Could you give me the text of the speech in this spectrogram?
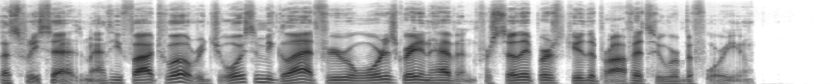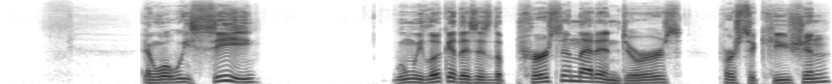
That's what he says, Matthew 5 12. Rejoice and be glad, for your reward is great in heaven, for so they persecuted the prophets who were before you. And what we see when we look at this is the person that endures persecution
